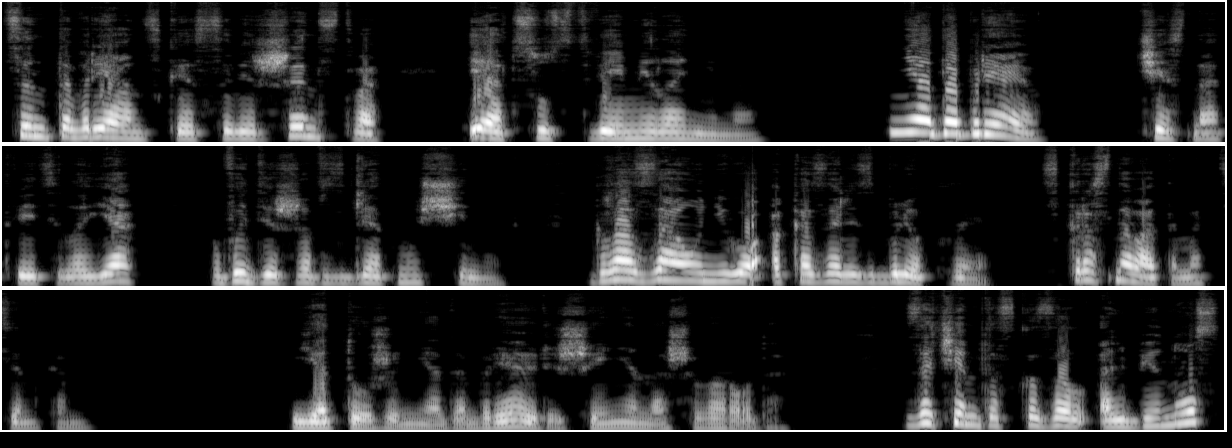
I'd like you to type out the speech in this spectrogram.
центаврианское совершенство и отсутствие меланина. «Не одобряю», — честно ответила я, выдержав взгляд мужчины. Глаза у него оказались блеклые, с красноватым оттенком. «Я тоже не одобряю решение нашего рода», — зачем-то сказал Альбинос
